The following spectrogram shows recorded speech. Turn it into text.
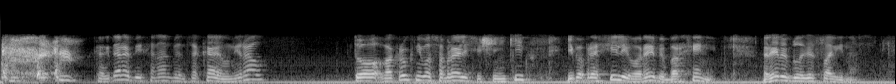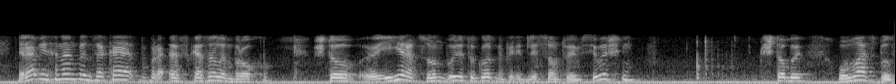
когда Раби Ханан бен Закай умирал, то вокруг него собрались ученики и попросили его, Рэби Бархени, Рэби, благослови нас. И Раби Ханан бен Закай э, сказал им Броху, что ее рацион будет угодно перед лицом Твоим Всевышним, чтобы у вас был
